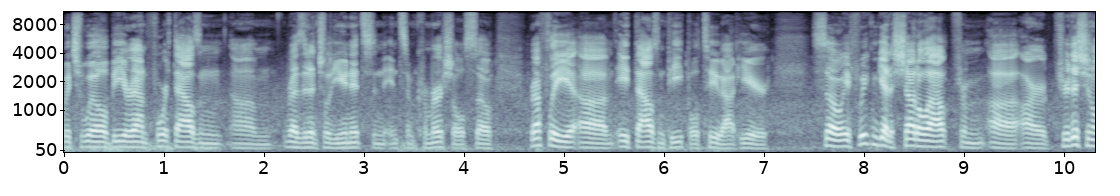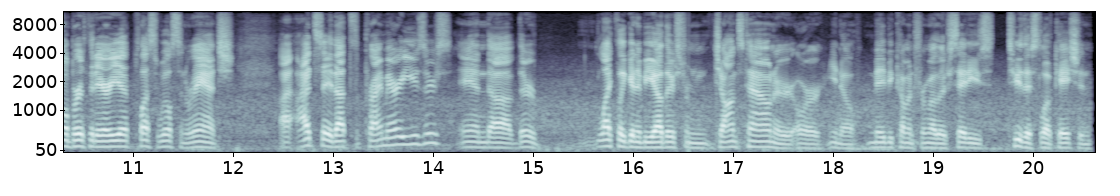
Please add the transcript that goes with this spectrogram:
which will be around 4,000 um, residential units and, and, some commercial. So roughly uh, 8,000 people too out here. So if we can get a shuttle out from uh, our traditional Berthoud area plus Wilson Ranch, I- would say that's the primary users, and uh, they're likely going to be others from Johnstown or, or, you know maybe coming from other cities to this location.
